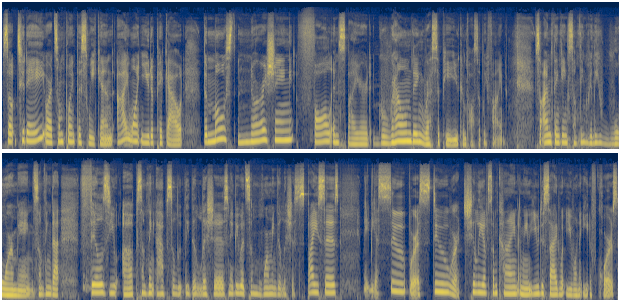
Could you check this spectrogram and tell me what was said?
So, today or at some point this weekend, I want you to pick out the most nourishing, fall inspired, grounding recipe you can possibly find. So, I'm thinking something really warming, something that fills you up, something absolutely delicious, maybe with some warming, delicious spices, maybe a soup or a stew or a chili of some kind. I mean, you decide what you want to eat, of course,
